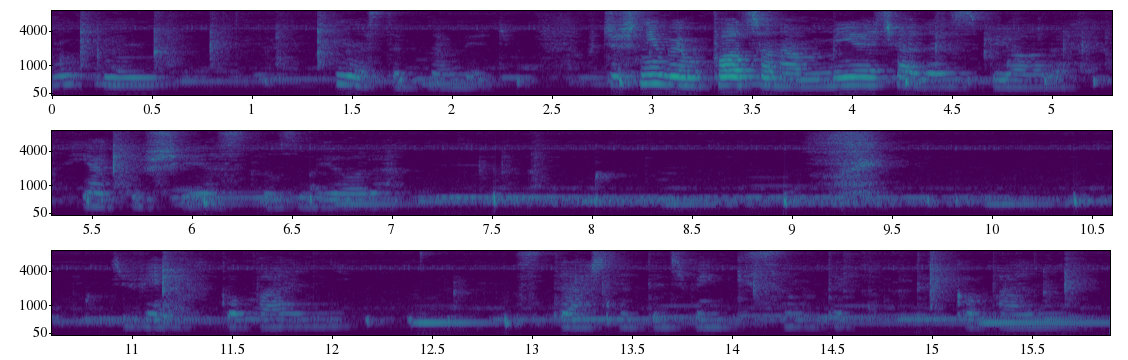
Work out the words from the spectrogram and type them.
Okej. I następna miedź. Chociaż nie wiem po co nam mieć, ale zbiorę. Jak już jest, to zbiorę. Dźwięk kopalni. Straszne te dźwięki są tych kopalni.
